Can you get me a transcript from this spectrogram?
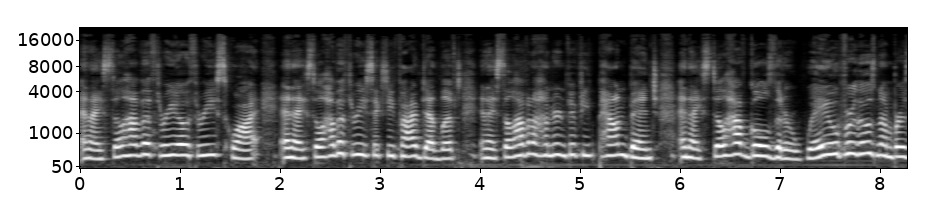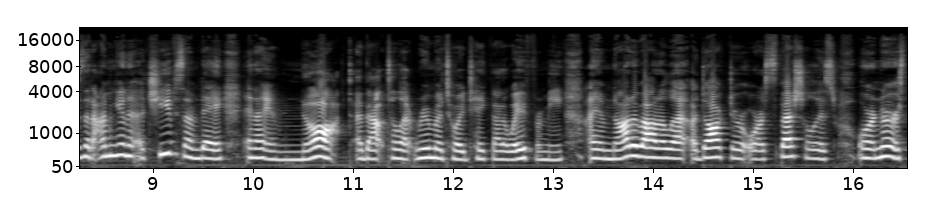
and I still have a 303 squat, and I still have a 365 deadlift, and I still have an 150 pound bench, and I still have goals that are way over those numbers that I'm to achieve someday. And I am not about to let rheumatoid take that that away from me. I am not about to let a doctor or a specialist or a nurse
